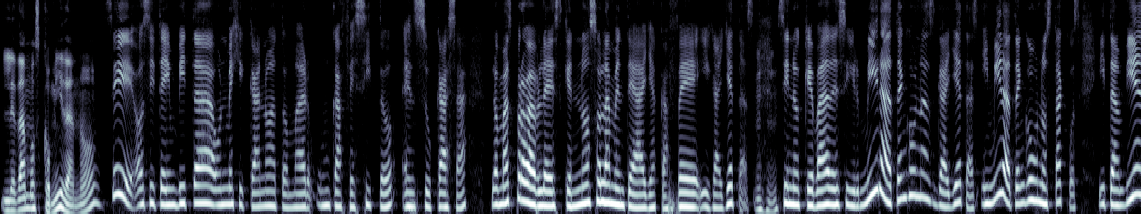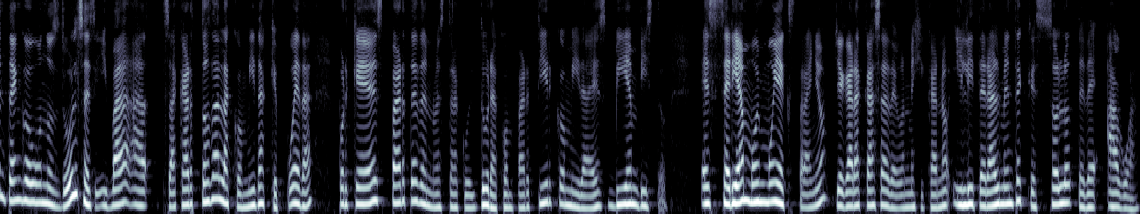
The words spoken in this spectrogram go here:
le damos comida, ¿no? Sí, o si te invita un mexicano a tomar un cafecito en su casa, lo más probable es que no solamente haya café y galletas, sino que va a decir, mira, tengo unas galletas y mira, tengo unos tacos y también tengo unos dulces y va a sacar toda la comida que pueda porque es parte de nuestra cultura, compartir comida es bien visto sería muy, muy extraño llegar a casa de un mexicano y literalmente que solo te dé agua.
